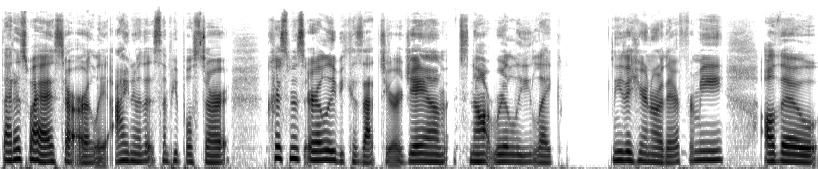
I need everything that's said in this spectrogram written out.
that is why I start early. I know that some people start Christmas early because that's your jam. It's not really like neither here nor there for me. Although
